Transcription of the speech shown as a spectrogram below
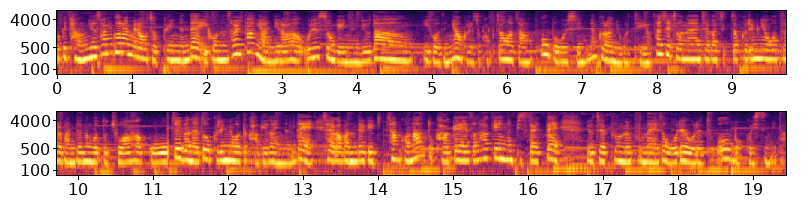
여기 당류 3g이라고 적혀있는데 이거는 설탕이 아니라 우유 속에 있는 유당이거든요. 그래서 걱정하지 않고 먹을 수 있는 그런 요거트예요. 사실 저는 제가 직접 그릭 요거트를 만드는 것도 좋아하고 주변에도 그릭 요거트 가게가 있는데 제가 만들기 귀찮거나 또 가게에서 사기에는 비쌀 때 이 제품을 구매해서 오래오래 두고 먹고 있습니다.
